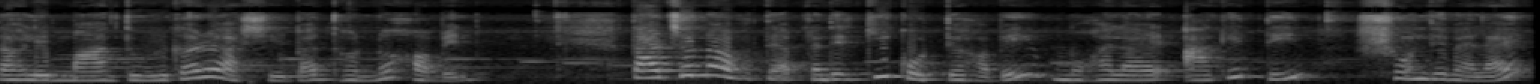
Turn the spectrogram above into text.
তাহলে মা দুর্গারও আশীর্বাদ ধন্য হবেন। তার জন্য আপনা- আপনাদের কি করতে হবে? মহালয়ের আগের দিন সন্ধেবেলায়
